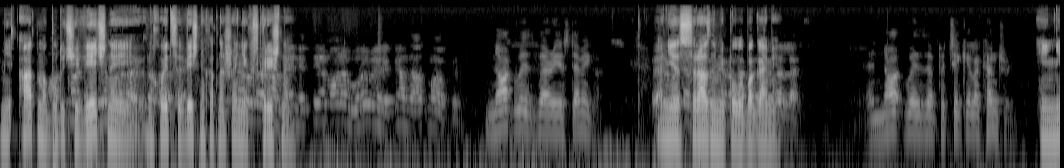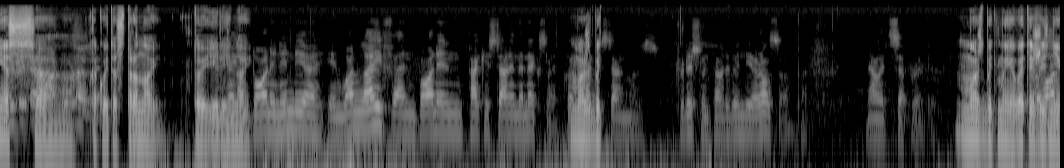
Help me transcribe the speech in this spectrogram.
И атма, будучи вечной, находится в вечных отношениях с Кришной, а не с разными полубогами и не с э, какой-то страной той или иной. Может быть, может быть, мы в этой жизни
